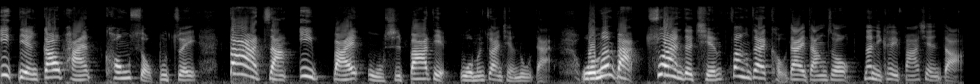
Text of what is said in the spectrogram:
一点高盘空手不追，大涨一百五十八点，我们赚钱入袋，我们把赚的钱放在口袋当中。那你可以发现到，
